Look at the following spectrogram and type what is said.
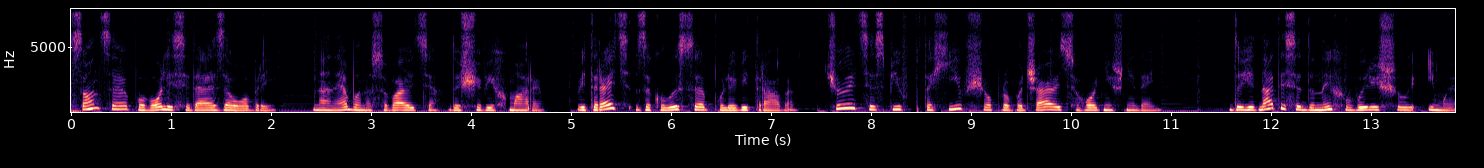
Сонце поволі сідає за обрій, на небо насуваються дощові хмари. Вітерець заколисує польові трави. Чується спів птахів, що проводжають сьогоднішній день. Доєднатися до них вирішили і ми.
